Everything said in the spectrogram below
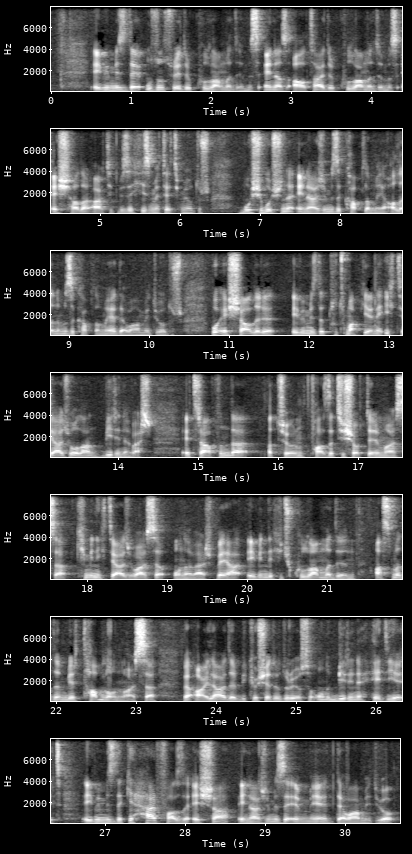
Evimizde uzun süredir kullanmadığımız, en az 6 aydır kullanmadığımız eşyalar artık bize hizmet etmiyordur. Boşu boşuna enerjimizi kaplamaya, alanımızı kaplamaya devam ediyordur. Bu eşyaları evimizde tutmak yerine ihtiyacı olan birine ver. Etrafında atıyorum fazla tişörtlerin varsa kimin ihtiyacı varsa ona ver. Veya evinde hiç kullanmadığın, asmadığın bir tablon varsa ve aylardır bir köşede duruyorsa onu birine hediye et. Evimizdeki her fazla eşya enerjimizi emmeye devam ediyor.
